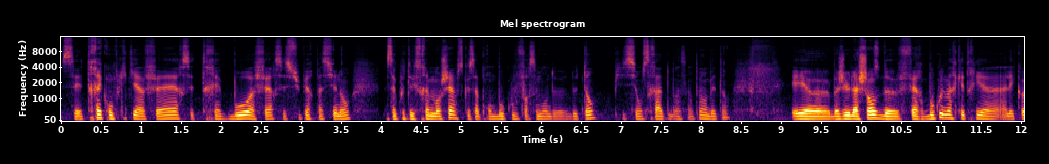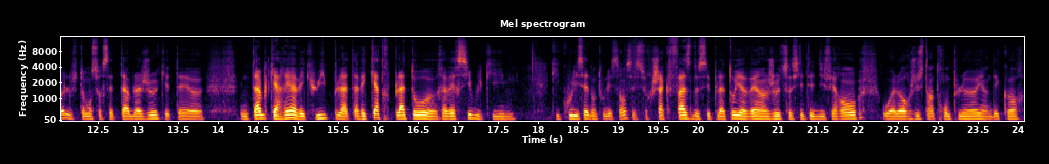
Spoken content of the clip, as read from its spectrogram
C'est très compliqué à faire, c'est très beau à faire, c'est super passionnant. Mais ça coûte extrêmement cher parce que ça prend beaucoup forcément de, de temps. Puis si on se rate, ben, c'est un peu embêtant. Et euh, bah, j'ai eu la chance de faire beaucoup de marqueterie à, à l'école, justement sur cette table à jeu qui était euh, une table carrée avec huit plate avec quatre plateaux euh, réversibles qui, qui coulissaient dans tous les sens. Et sur chaque face de ces plateaux, il y avait un jeu de société différent, ou alors juste un trompe-l'œil, un décor.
